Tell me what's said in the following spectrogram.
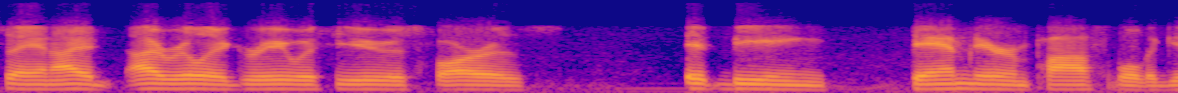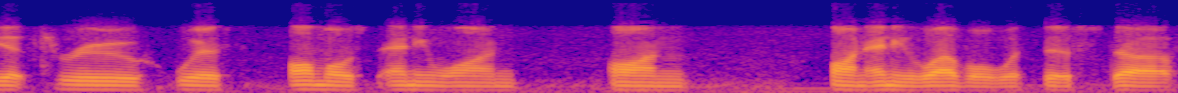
saying I I really agree with you as far as it being damn near impossible to get through with almost anyone on on any level with this stuff.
